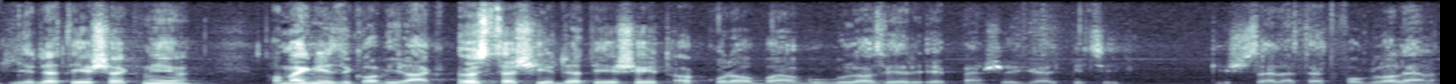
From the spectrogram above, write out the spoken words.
hirdetéseknél. Ha megnézzük a világ összes hirdetését, akkor abban a Google azért éppenséggel egy picit kis szeletet foglal el.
